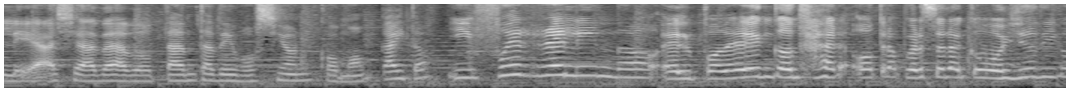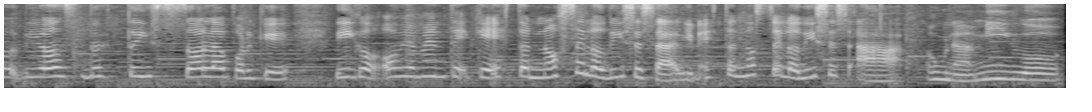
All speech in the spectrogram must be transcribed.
le haya dado tanta devoción como Kaito. Y fue re lindo el poder encontrar otra persona como yo. Digo, Dios, no estoy sola porque digo, obviamente que esto no se lo dices a alguien, esto no se lo dices a un amigo,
